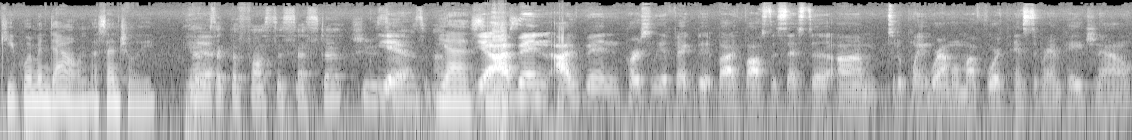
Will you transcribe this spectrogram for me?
keep women down essentially. Yeah, it was like the FOSTA SESTA she was Yeah. telling us about. Yes. Yeah, yes. I've been I've been personally affected by FOSTA SESTA um, to the point where I'm on my fourth Instagram page now,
